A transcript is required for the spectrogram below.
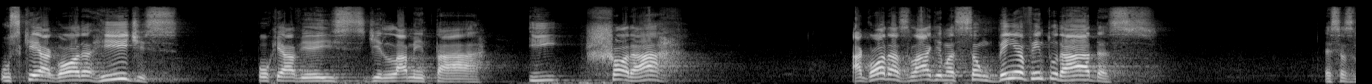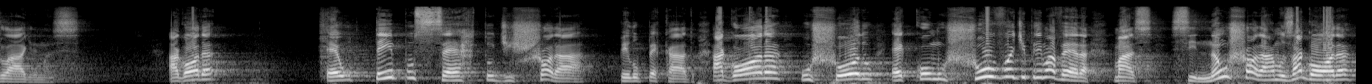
os que agora rides, porque haveis de lamentar e chorar. Agora as lágrimas são bem-aventuradas, essas lágrimas. Agora é o tempo certo de chorar pelo pecado. Agora o choro é como chuva de primavera, mas se não chorarmos agora,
